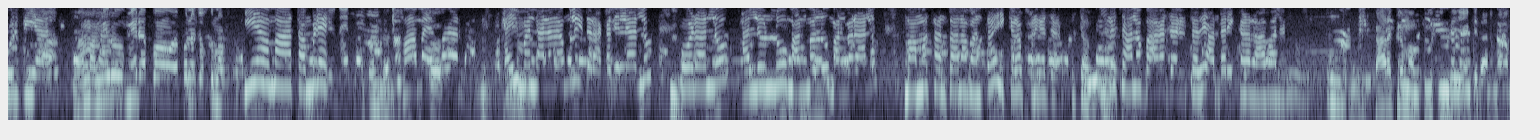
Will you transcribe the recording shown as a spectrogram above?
ఓడిపియాలు అమ్మ మీరు మీరు ఎప్ప- ఎప్పటి నుంచి వస్తున్నారు? ఈయన మా తమ్ముడే? మా అమ్మగారు. ఐదు మంది అన్నదమ్ములు ఇద్దరు అక్క జిల్లాలు కోడళ్ళు అల్లుళ్ళు మన్మలు మన్మరాళ్ళు మా అమ్మ సంతానం అంతా ఇక్కడ పండుగ జరుపుకుంటాం ఇక్కడ చాలా బాగా జరుగుతుంది. అందరు ఇక్కడ రావాలని కోరుకుంటున్నాం కార్యక్రమం అవుతుంది ఏంటిదని మనం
